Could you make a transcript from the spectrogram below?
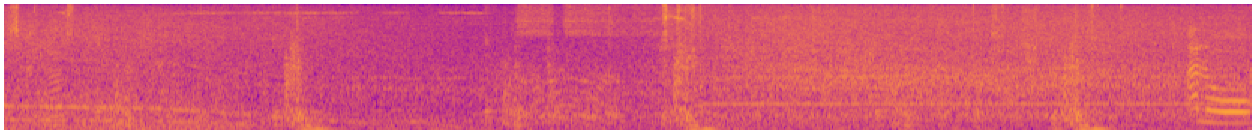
Ausgelassen. Hallo.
